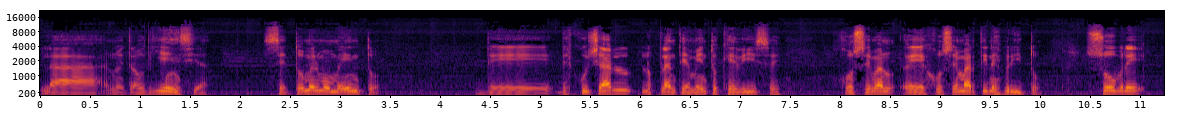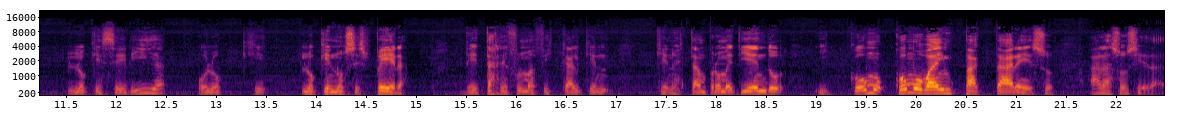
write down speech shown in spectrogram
la, nuestra audiencia se tome el momento de, escuchar los planteamientos que dice José, eh, José Martínez Brito sobre lo que sería o lo que, lo que nos espera de esta reforma fiscal que, nos están prometiendo y cómo, cómo va a impactar eso a la sociedad.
